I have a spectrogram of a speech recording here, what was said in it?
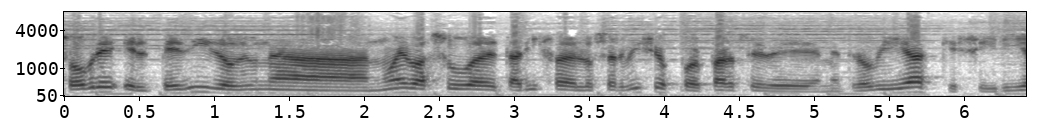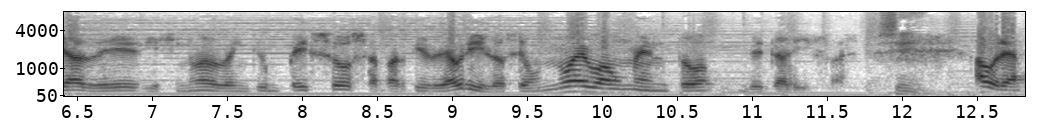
sobre el pedido de una nueva suba de tarifa de los servicios por parte de Metrovía que se iría de 19 a 21 pesos a partir de abril, o sea, un nuevo aumento de tarifas. Sí. Ahora,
